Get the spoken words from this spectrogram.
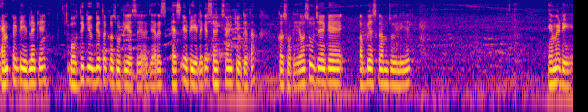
એમએટી એટલે કે બૌદ્ધિક યોગ્યતા કસોટી હશે. જ્યારે એસએટી એટલે કે શૈક્ષણિક યોગ્યતા કસોટી હવે શું છે કે અભ્યાસક્રમ જોઈ લઈએ. એમએટી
